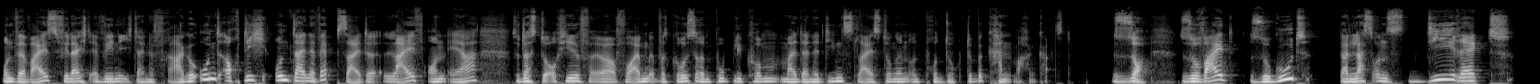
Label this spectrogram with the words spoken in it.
und wer weiß, vielleicht erwähne ich deine Frage und auch dich und deine Webseite live on air, sodass du auch hier äh, vor einem etwas größeren Publikum mal deine Dienstleistungen und Produkte bekannt machen kannst. So, soweit, so gut. Dann lass uns direkt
